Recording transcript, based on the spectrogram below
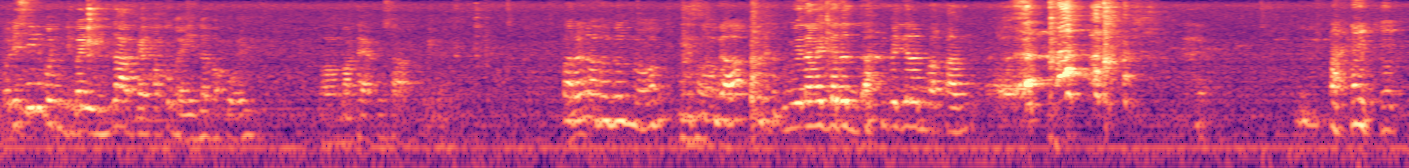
O di sino po hindi ba in love? Kahit ako ba in love ako eh. Uh, matay ako sa Parang ano nun, no? Suga. Kung may nakay ganun, may ganun bakang.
